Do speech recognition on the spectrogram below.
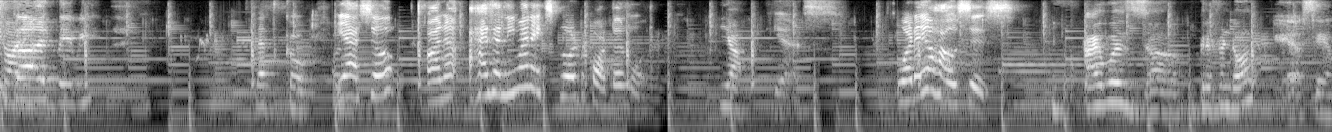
Sorry. got it, baby. Let's go. Yeah, so on a, has anyone explored Pottermore? Yeah. Yes. What are your houses? I was uh, Gryffindor. Yeah, same.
